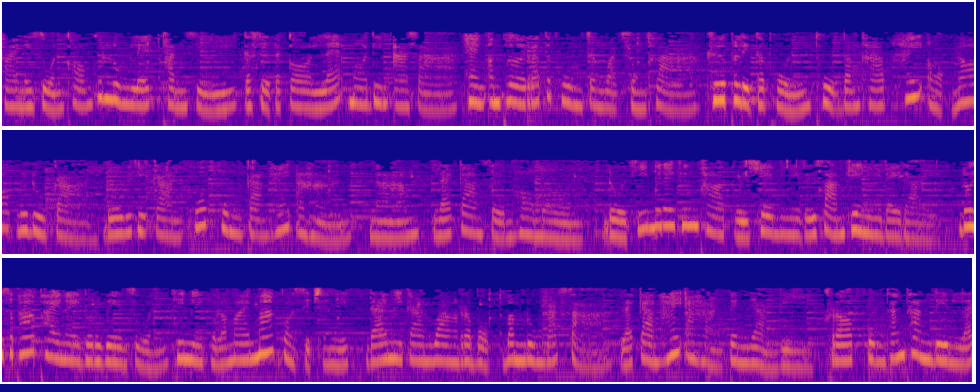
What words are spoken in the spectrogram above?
ภายในสวนของคุณลุงเล็กพันศรีเกษตรกรและหมอดินอาสา แห่งอำเภอรัตภูมิจังหวัดสงขลา คือผลิตผลถูกบังคับให้ออกนอกฤดูกาลโดยวิธีการควบคุมการให้อาหาร น้ำ และการเสริมฮอร์โมน โดยที่ไม่ได้พึ่งพาปุ๋ยเคมีหรือสารเคมีใด ๆ โดยสภาพภายในบริเวณสวนที่มีผลไม้มากกว่า 10 ชนิด ได้มีการวางระบบบำรุงรักษา และการให้อาหารเป็นอย่างดี ครอบคลุมทั้งทางดินและ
